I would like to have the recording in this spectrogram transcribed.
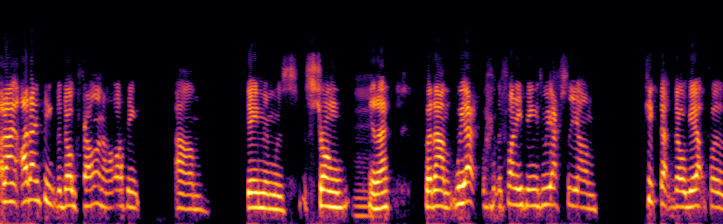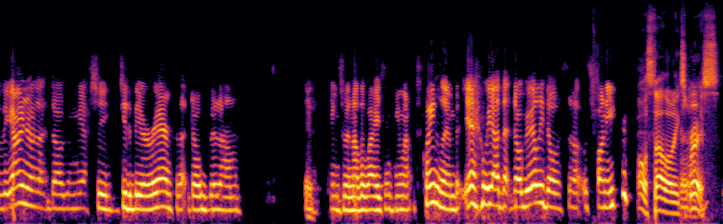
I don't I don't think the dog fell it. I think um, Demon was strong, you know. But um, we the funny thing is we actually um picked that dog out for the owner of that dog, and we actually did a bit of around for that dog. But um, yeah, things went other ways, and he went up to Queensland. But yeah, we had that dog early door, so that was funny. Oh, Starline Express.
